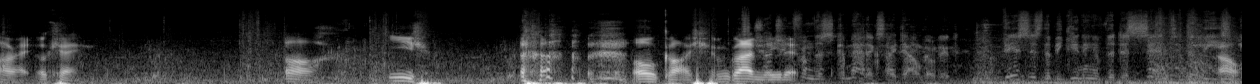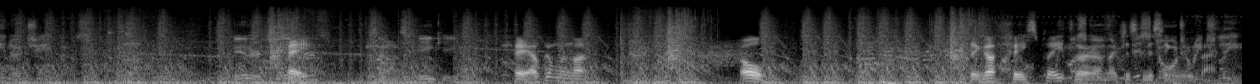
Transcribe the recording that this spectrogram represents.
Alright, okay. Oh. Eee. oh gosh, I'm glad I made Judging it. from the schematics I downloaded, this is the beginning of the descent into Lee's Ow. inner chambers. Inner chambers? Hey. Sounds kinky. Hey, how come I'm not... Oh. They got faceplates, We must or am I just missing door the back? Lee,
